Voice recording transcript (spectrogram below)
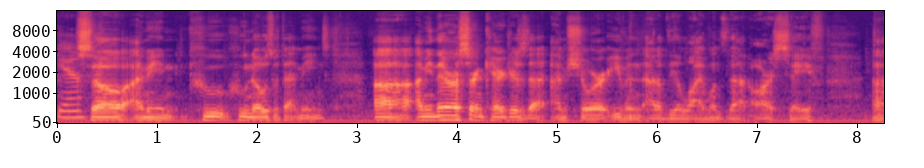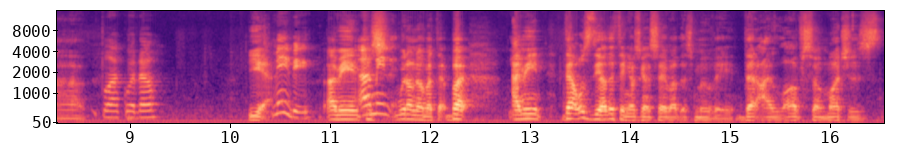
Yeah. So I mean, who who knows what that means? Uh, I mean, there are certain characters that I'm sure, even out of the alive ones, that are safe. Uh, Black Widow, yeah. maybe. I mean, I mean- we don't know about that, but I mean, that was the other thing I was gonna say about this movie that I love so much is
